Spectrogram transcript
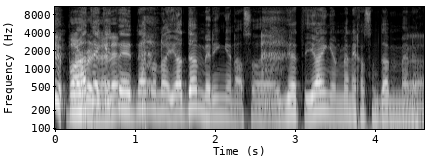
barber jag tänker eller? inte nämna någon, jag dömer ingen alltså. Jag, jag är ingen människa som dömer människor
